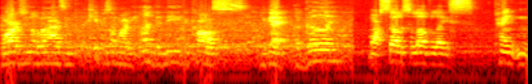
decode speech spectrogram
marginalizing, keeping somebody underneath because you got a gun. Marcellous Lovelace painting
